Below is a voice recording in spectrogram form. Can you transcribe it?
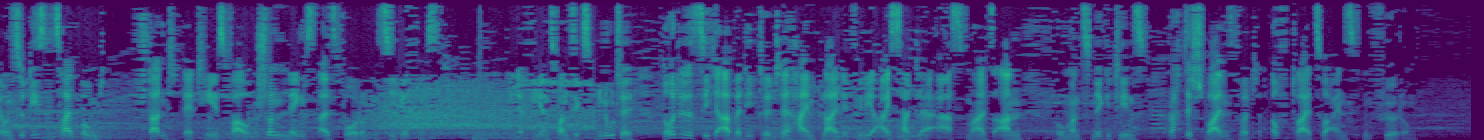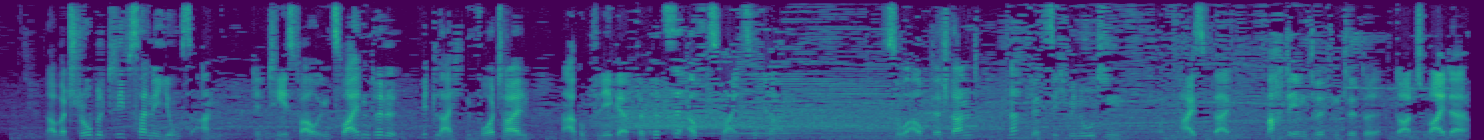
Ja, und zu diesem Zeitpunkt stand der TSV schon längst als Vorrundensieger fest. In der 24. Minute deutete sich aber die dritte Heimpleite für die Eishackler erstmals an. Roman Sniketins brachte Schweinfurt auf 3 zu 1 in Führung. Norbert Strobel trieb seine Jungs an. Den TSV im zweiten Drittel mit leichten Vorteilen. Marco Pfleger verkürzte auf 2 zu 3. So auch der Stand nach 40 Minuten. Und Peißenberg machte im dritten Drittel dort weiter,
